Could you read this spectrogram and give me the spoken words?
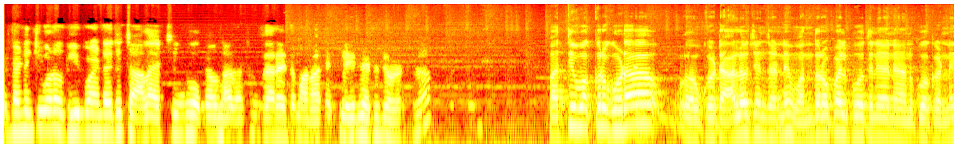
ఇక్కడ నుంచి కూడా వ్యూ పాయింట్ అయితే చాలా ఎక్సలెంట్ అయితే ఉన్నారు ఒకసారి అయితే మనం అయితే క్లియర్ అయితే చూడొచ్చు. ప్రతి ఒక్కరు కూడా ఒకటి ఆలోచించండి వంద రూపాయలు పోతున్నాయి అని అనుకోకండి.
